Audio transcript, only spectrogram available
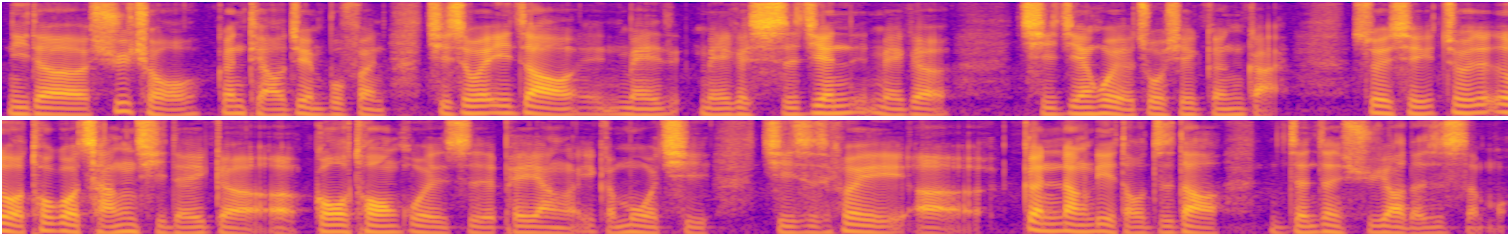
你的需求跟条件部分其实会依照每每个时间每个期间会有做些更改，所以其实就是如果透过长期的一个呃沟通或者是培养一个默契，其实会呃更让猎头知道你真正需要的是什么。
